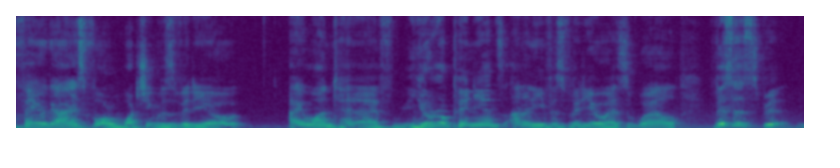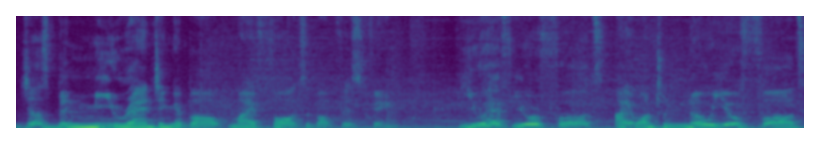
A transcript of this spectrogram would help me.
thank you guys for watching this video. I want to have your opinions underneath this video as well. This has just been me ranting about my thoughts about this thing. You have your thoughts, I want to know your thoughts.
